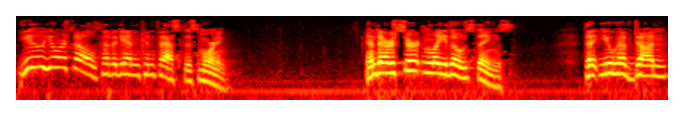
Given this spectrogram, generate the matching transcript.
you yourselves have again confessed this morning. And there are certainly those things that you have done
